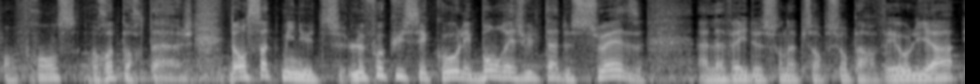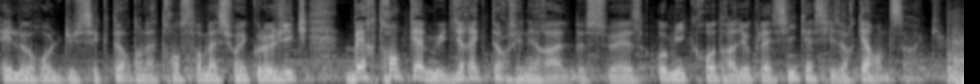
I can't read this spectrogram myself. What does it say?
en France, reportage. Dans cinq minutes, le Focus Eco, les bons résultats de Suez à la veille de son absorption par Veolia et le rôle du secteur dans la transformation écologique. Bertrand Camus, directeur général de Suez, au micro de Radio Classique à 6h45.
